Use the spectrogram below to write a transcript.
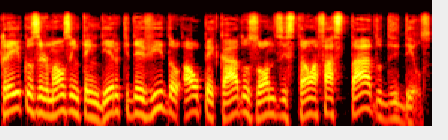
creio que os irmãos entenderam que devido ao pecado os homens estão afastados de Deus.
